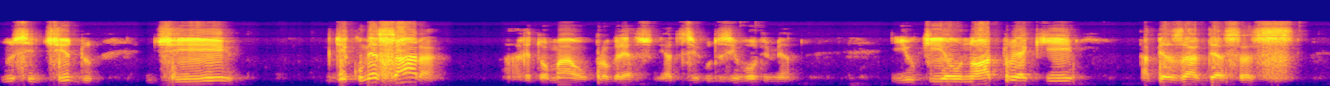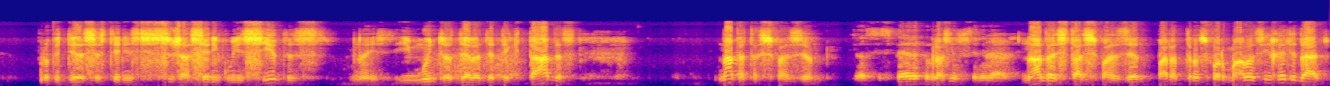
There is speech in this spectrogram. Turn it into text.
no sentido de, de começar a, a retomar o progresso e a, o desenvolvimento. E o que eu noto é que, apesar dessas providências terem, já serem conhecidas, né, e muitas delas detectadas, nada está se fazendo. Já se espera pelo quinto seminário. Nada está se fazendo para transformá-las em realidade.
